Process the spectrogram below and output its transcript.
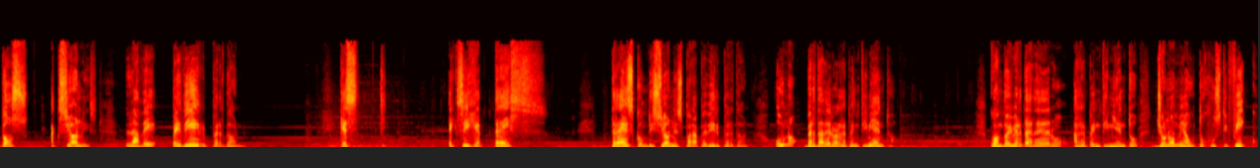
dos acciones. La de pedir perdón, que exige tres, tres condiciones para pedir perdón. Uno, verdadero arrepentimiento. Cuando hay verdadero arrepentimiento, yo no me autojustifico,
